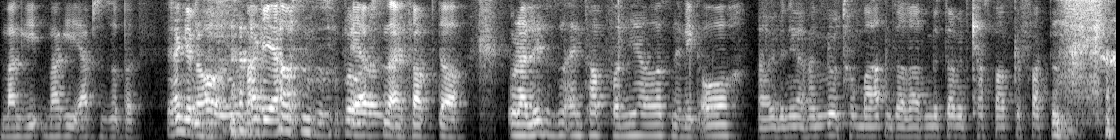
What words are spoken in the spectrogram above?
Maggi, Maggi Erbsensuppe. Ja, genau, Maggi Erbsensuppe. Erbsen ein Top da. Oder Linsen ein Top von mir aus, nehme ich auch. Aber wir nehmen einfach nur Tomatensalat mit, damit Kasper abgefuckt ist.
